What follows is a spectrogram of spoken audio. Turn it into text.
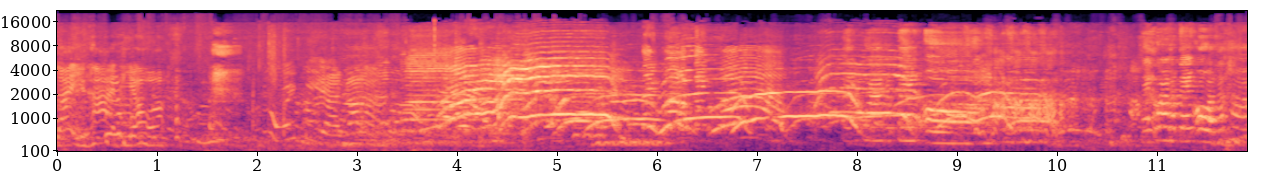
ได้อยู่ท่าเดียวอะไม่เปลี่ยนนะ แต่งว่าแต่งว่า แตงกวากับแตงอ่อนค่ะแตงกวากับแตงอ่อนนะคะ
